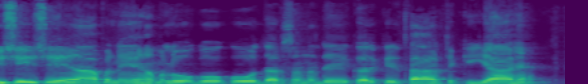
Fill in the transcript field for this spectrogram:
इसी से आपने हम लोगों को दर्शन देकर कृतार्थ किया है।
